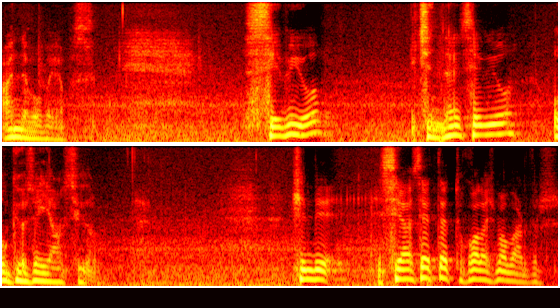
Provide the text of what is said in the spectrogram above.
anne baba yapısı. Seviyor, içinden seviyor, o göze yansıyor. Şimdi siyasette tokalaşma vardır.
